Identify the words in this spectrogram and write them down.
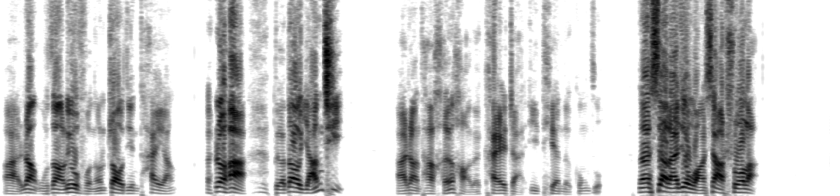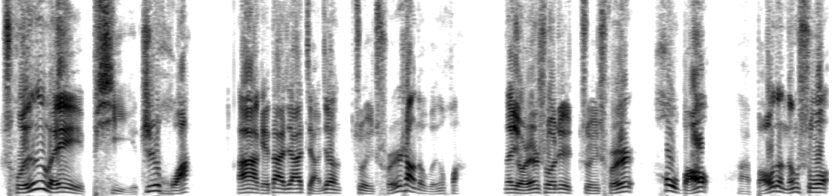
啊，让五脏六腑能照进太阳，是吧？得到阳气，啊，让它很好的开展一天的工作。那下来就往下说了。唇为脾之华，啊，给大家讲讲嘴唇上的文化。那有人说这嘴唇厚薄啊，薄的能说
